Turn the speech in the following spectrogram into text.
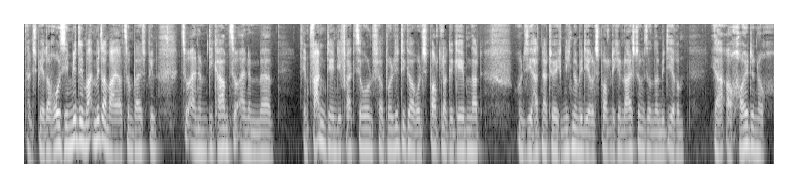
dann später Rosi Mittermeier zum Beispiel zu einem, die kam zu einem äh, Empfang, den die Fraktion für Politiker und Sportler gegeben hat. Und sie hat natürlich nicht nur mit ihren sportlichen Leistungen, sondern mit ihrem ja auch heute noch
